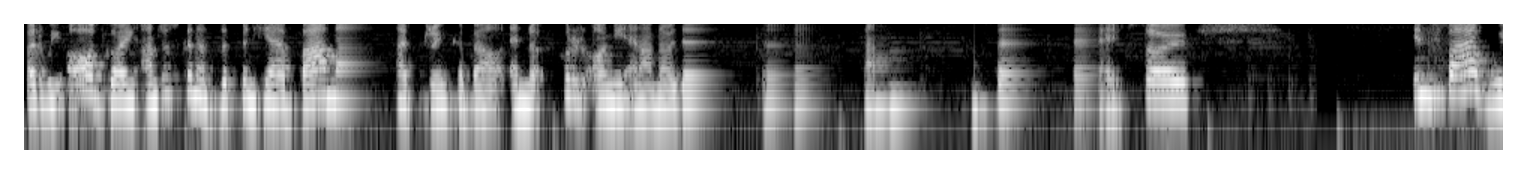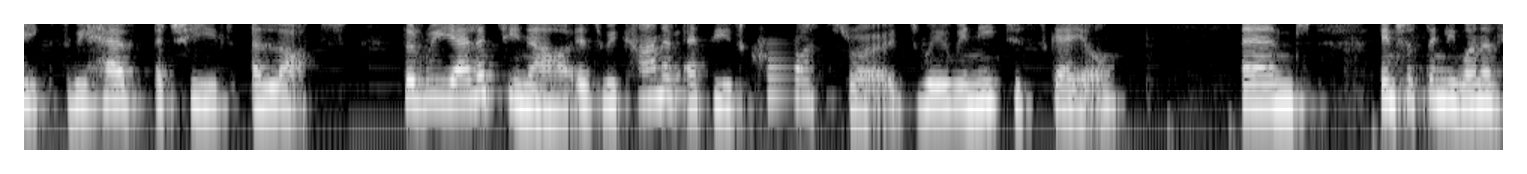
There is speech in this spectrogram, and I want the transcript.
but we are going. I'm just going to zip in here, buy my Drinkabell and put it on me, and I know that um, I'm safe. So, in five weeks, we have achieved a lot. The reality now is we're kind of at these crossroads where we need to scale. And interestingly, one of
